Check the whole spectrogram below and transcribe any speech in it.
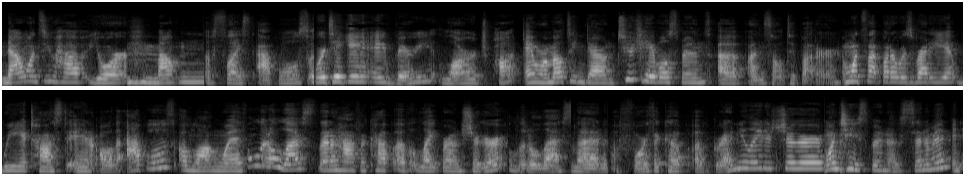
Now once you have your mountain of sliced apples, we're taking a very large pot and we're melting down two tablespoons of unsalted butter. And once that butter was ready, we tossed in all the apples along with a little less than a half a cup of light brown sugar, a little less than a fourth a cup of granulated sugar, one teaspoon of cinnamon, an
